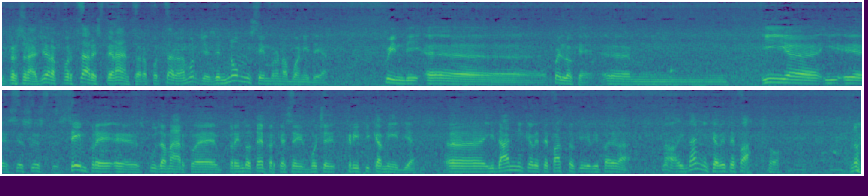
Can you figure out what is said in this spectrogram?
i personaggi e rafforzare Speranza rafforzare la Morgese non mi sembra una buona idea. Quindi eh, quello che è. Ehm, i, eh, i, eh, se, se, sempre, eh, scusa Marco, eh, prendo te perché sei voce critica media, eh, i danni che avete fatto chi riparerà? No, i danni che avete fatto no,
